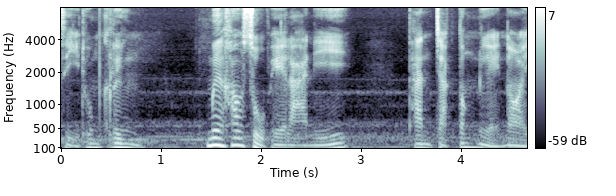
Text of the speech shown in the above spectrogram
สี่ทุ่มครึ่ง เมื่อเข้าสู่เพลานี้ ท่านจักต้องเหนื่อยหน่อย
